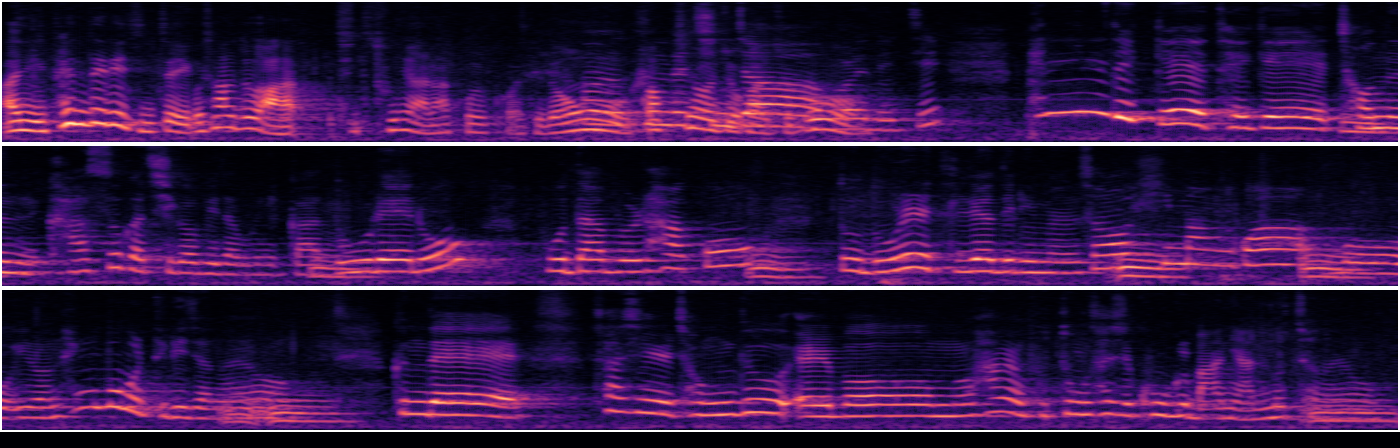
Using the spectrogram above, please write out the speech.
아니 팬들이 진짜 이거 사도 아, 진짜 돈이 안 아까울 것 같아요. 너무 아, 꽉 근데 진짜 채워줘가지고. 뭐라 해야 되지? 팬님들께 되게 저는 가수가 직업이다 보니까 노래로 보답을 하고 음. 또 노래를 들려드리면서 음. 희망과 음. 뭐 이런 행복을 드리잖아요. 음. 근데 사실 정규 앨범을 하면 보통 사실 곡을 많이 안 넣잖아요. 음.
